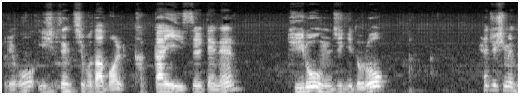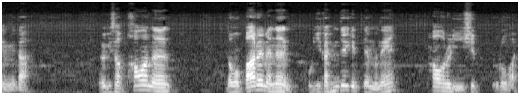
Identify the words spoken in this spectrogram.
그리고 20cm보다 멀, 가까이 있을 때는 뒤로 움직이도록 해주시면 됩니다. 여기서 파워는 너무 빠르면은 보기가 힘들기 때문에 파워를 20으로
